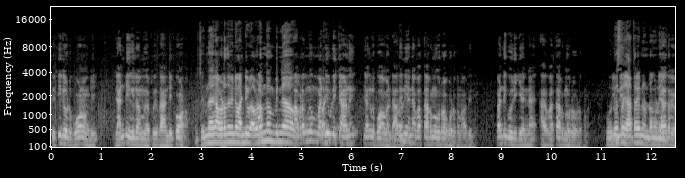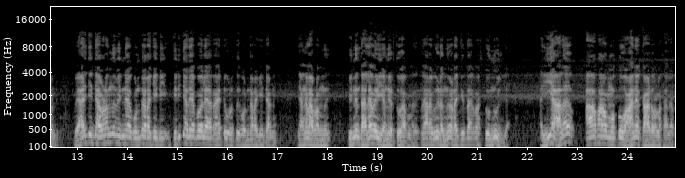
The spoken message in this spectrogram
സിറ്റിയിലോട്ട് പോകണമെങ്കിൽ രണ്ട് കിലോമീറ്റർ താണ്ടി പോകണം. ചെന്നതിന് അവിടെ നിന്ന് പിന്നെ വണ്ടി അവിടെ നിന്നും പിന്നെ അവിടെ നിന്നും വണ്ടി വിളിച്ചാണ് ഞങ്ങൾ പോകേണ്ടത് അതിന് തന്നെ പത്ത് അറുന്നൂറ് രൂപ കൊടുക്കണം അതിന്. വണ്ടി കൂലിക്ക് തന്നെ പത്ത് അറുന്നൂറ് രൂപ കൊടുക്കണം. ഒരു ദിവസം യാത്ര തന്നെ ഉണ്ട് അങ്ങോട്ട്? യാത്രയുണ്ട്. മേടിച്ചിട്ട് അവിടെ നിന്ന് പിന്നെ കൊണ്ടിറക്കിയിട്ട് തിരിച്ച് അതേപോലെ റേറ്റ് കൊടുത്ത് കൊണ്ടിറക്കിയിട്ടാണ് ഞങ്ങൾ അവിടെ നിന്ന് പിന്നെ തലവഴിയാണ് എടുത്തു വരണത്. വേറെ വീടൊന്നും ഇടയ്ക്ക് വസ്തുവൊന്നും ഇല്ല ഈ അത് ആ ഭാഗം മൊത്തവും ആനക്കാടുള്ള സ്ഥലം.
